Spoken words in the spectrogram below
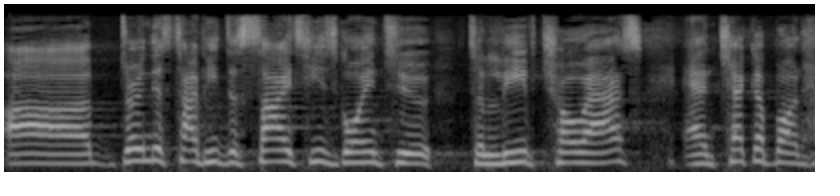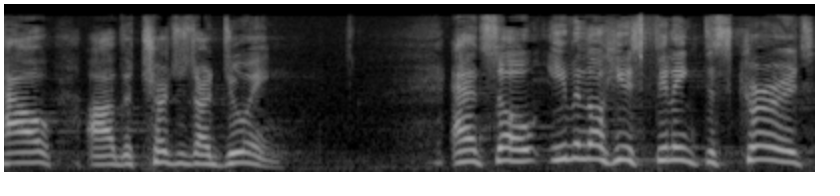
uh, during this time, he decides he's going to, to leave Troas and check up on how uh, the churches are doing. And so, even though he was feeling discouraged,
